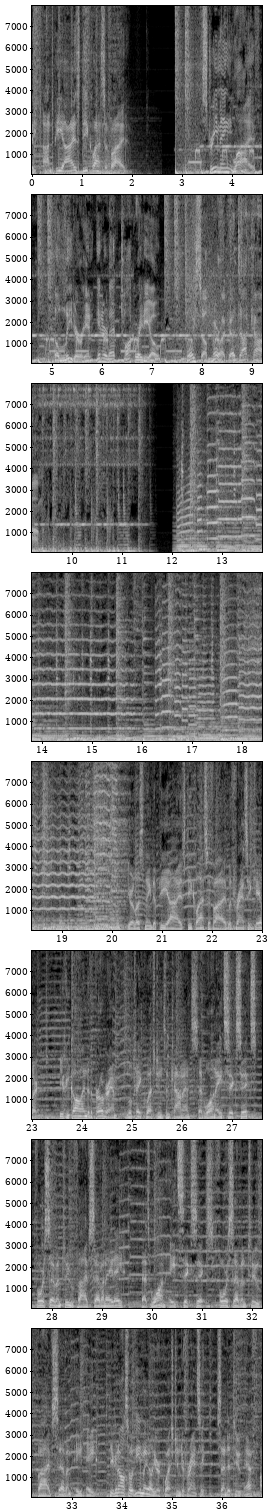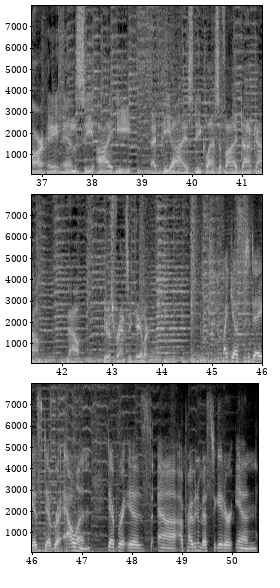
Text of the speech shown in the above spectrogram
on PI's Declassified. Streaming live, the leader in Internet talk radio, voiceamerica.com. You're listening to PIs Declassified with Francie Koehler. You can call into the program. We'll take questions and comments at 1 866 472 5788. That's 1 866 472 5788. You can also email your question to Francie. Send it to F R A N C I E at PIsDeclassified.com. Now, here's Francie Koehler. My guest today is Deborah Allen. Deborah is uh, a private investigator in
